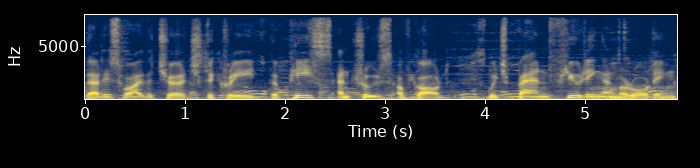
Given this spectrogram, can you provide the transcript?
That is why the church decreed the peace and truce of God, which banned feuding and marauding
